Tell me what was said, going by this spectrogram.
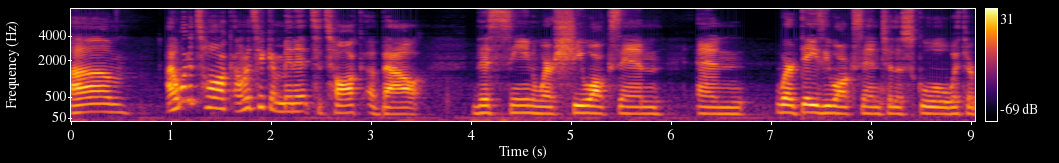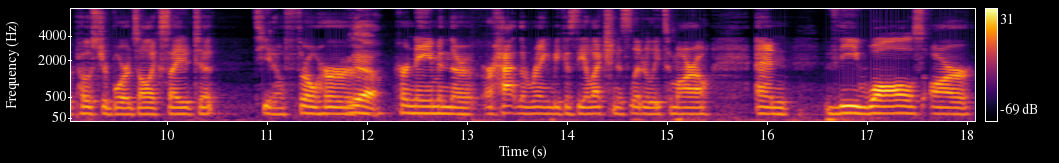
Um, I want to talk. I want to take a minute to talk about this scene where she walks in and where Daisy walks into the school with her poster boards, all excited to, to you know, throw her Yeah. her name in the or hat in the ring because the election is literally tomorrow, and the walls are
